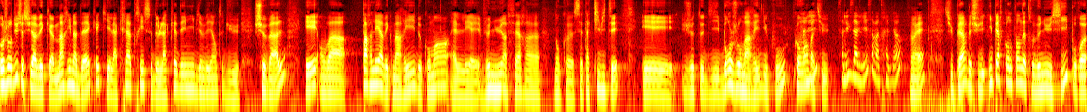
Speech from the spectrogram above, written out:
Aujourd'hui, je suis avec Marie Madec, qui est la créatrice de l'Académie bienveillante du cheval, et on va parler avec Marie de comment elle est venue à faire euh, donc euh, cette activité. Et je te dis bonjour Marie, du coup, comment vas-tu? Salut Xavier, ça va très bien. Ouais, super. Ben, je suis hyper content d'être venu ici pour euh,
